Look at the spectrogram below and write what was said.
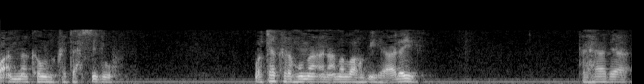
وأما كونك تحسده وتكره ما أنعم الله به عليه فهذا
